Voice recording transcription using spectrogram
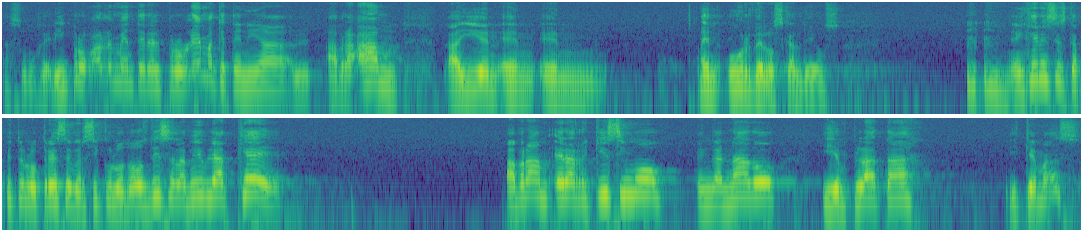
A su mujer. Y probablemente era el problema que tenía Abraham ahí en, en, en, Ur de los Caldeos. En Génesis capítulo 13, versículo 2, dice la Biblia que Abraham era riquísimo en ganado y en plata y qué más?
